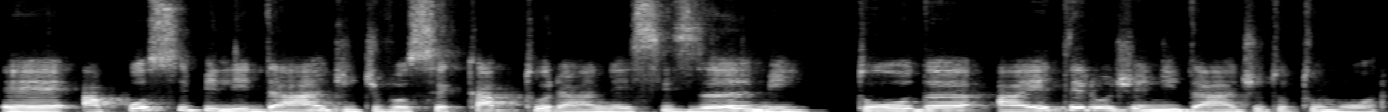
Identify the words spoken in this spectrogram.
é a possibilidade de você capturar nesse exame toda a heterogeneidade do tumor.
